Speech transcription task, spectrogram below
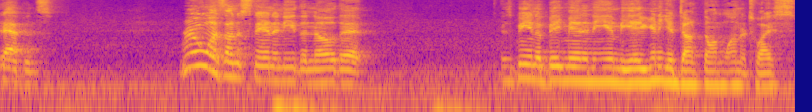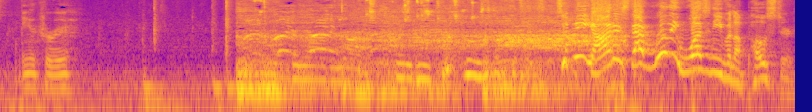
It happens. Real ones understand and either know that as being a big man in the NBA, you're gonna get dunked on one or twice in your career. To be honest, that really wasn't even a poster.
